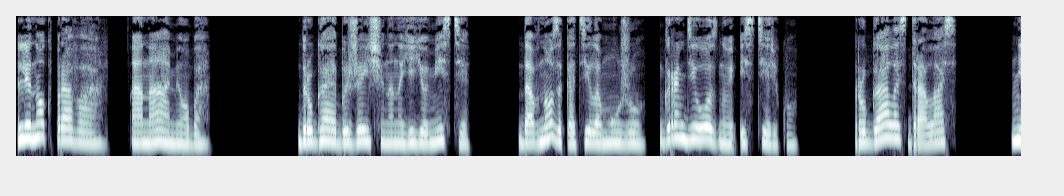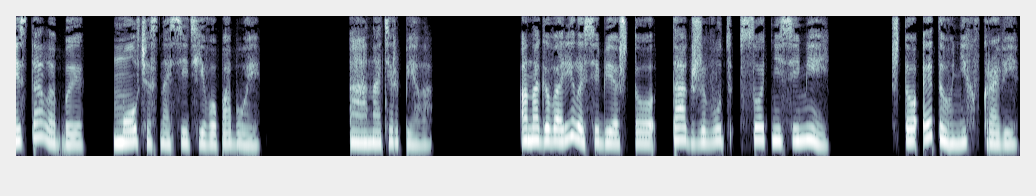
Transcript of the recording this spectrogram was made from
Ленок права, она амеба. Другая бы женщина на ее месте давно закатила мужу грандиозную истерику. Ругалась, дралась, не стала бы молча сносить его побои. А она терпела. Она говорила себе, что так живут сотни семей, что это у них в крови.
